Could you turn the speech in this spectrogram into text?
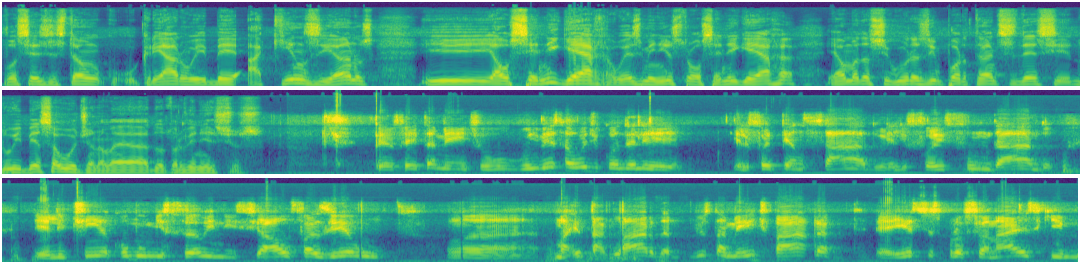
Vocês estão criaram o IB há 15 anos e Alceni Guerra, o ex-ministro Alceni Guerra, é uma das figuras importantes desse do IB Saúde, não é, doutor Vinícius? Perfeitamente. O, o Saúde, quando ele, ele foi pensado, ele foi fundado, ele tinha como missão inicial fazer um, uma, uma, retaguarda justamente para é, esses profissionais que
